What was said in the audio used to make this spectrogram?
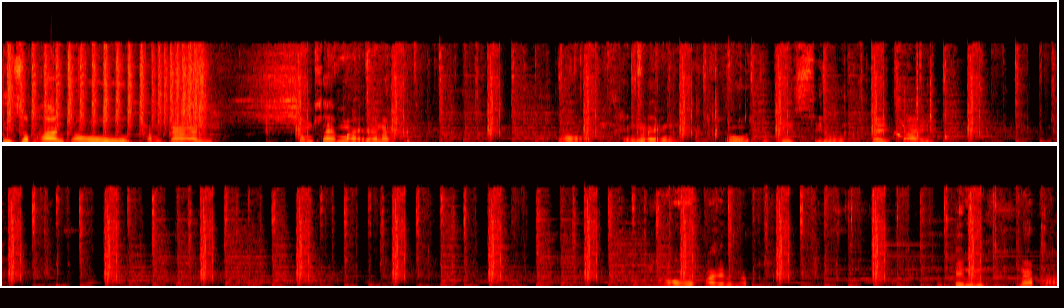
นี่สะพานเขาทำการซ่อมแซมใหม่แล้วนะ ก็แข็งแรง โอ้จุดนี้สิวใต้ใต้ ไปนะครับ มันเป็นหน้าผา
